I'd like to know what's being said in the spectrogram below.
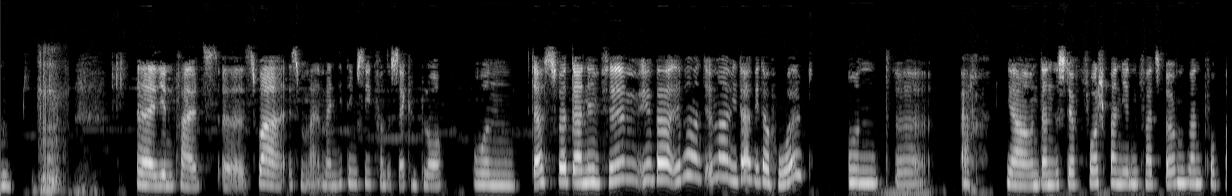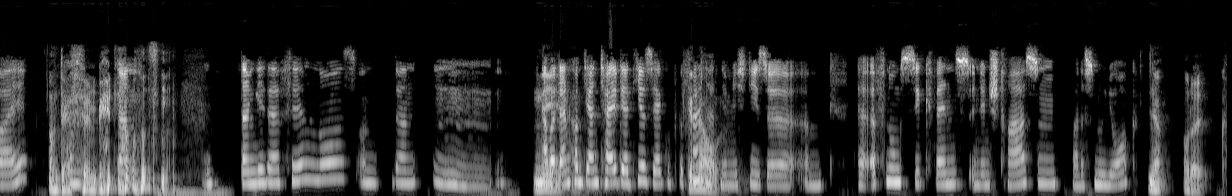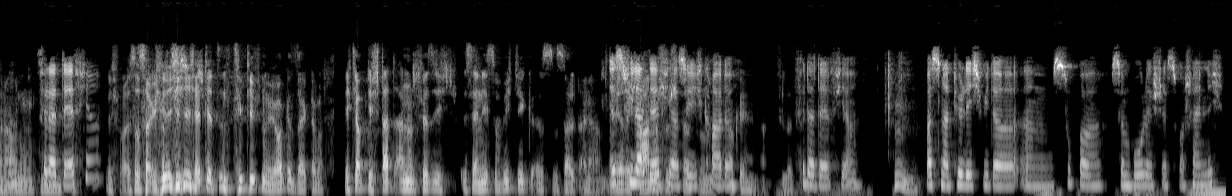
äh, jedenfalls, äh, es war ist mein, mein Lieblingslied von The Second Law. Und das wird dann im Film über immer und immer wieder wiederholt. Und äh, ach ja, und dann ist der Vorspann jedenfalls irgendwann vorbei. Und der und Film geht dann- los. Dann geht der Film los und dann. Hm. Nee, Aber dann kommt ja ein Teil, der dir sehr gut gefallen Genau. hat, nämlich diese ähm, Eröffnungssequenz in den Straßen. War das New York? Ja, oder, keine Ja. Ahnung. Philadelphia? Ich weiß das eigentlich nicht. Ich hätte jetzt instinktiv New York gesagt, aber ich glaube, die Stadt an und für sich ist ja nicht so wichtig. Es ist halt eine Ist amerikanische Philadelphia, Stadt sehe ich gerade. Okay, Philadelphia. Philadelphia. Hm. Was natürlich wieder ähm, super symbolisch ist wahrscheinlich.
